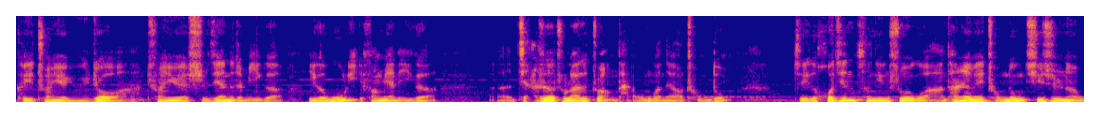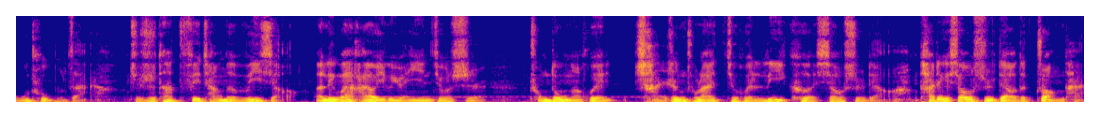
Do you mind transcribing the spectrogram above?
可以穿越宇宙啊、穿越时间的这么一个一个物理方面的一个呃假设出来的状态，我们管它叫虫洞。这个霍金曾经说过啊，他认为虫洞其实呢无处不在啊，只是它非常的微小啊。另外还有一个原因就是虫洞呢会产生出来就会立刻消失掉啊，它这个消失掉的状态，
